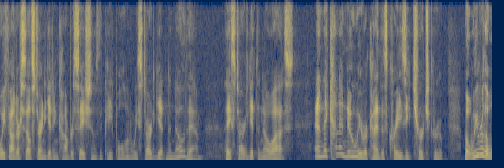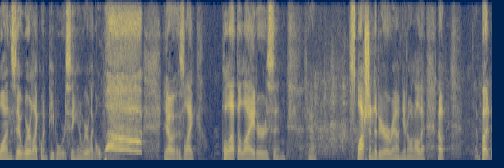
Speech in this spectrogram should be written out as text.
we found ourselves starting to get in conversations with people, and we started getting to know them. They started to get to know us, And they kind of knew we were kind of this crazy church group. But we were the ones that were like, when people were singing, we were like, whoa! You know, it was like, pull out the lighters and, you know, sloshing the beer around, you know, and all that. No, but,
